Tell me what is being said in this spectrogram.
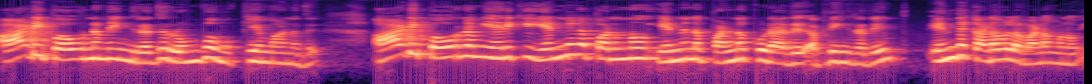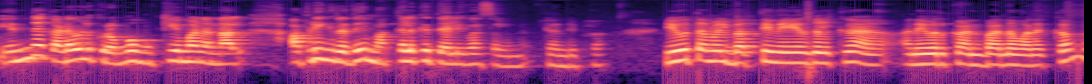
ஆடி பௌர்ணமிங்கிறது ரொம்ப முக்கியமானது. ஆடி பௌர்ணமி அன்னைக்கு என்னென்ன பண்ணணும் என்னென்ன பண்ணக்கூடாது அப்படிங்கிறதையும் எந்த கடவுளை வணங்கணும் எந்த கடவுளுக்கு ரொம்ப முக்கியமான நாள் அப்படிங்கிறதே மக்களுக்கு தெளிவாக சொல்லுங்கள் கண்டிப்பாக யூ தமிழ் பக்தி நேயர்களுக்கு அனைவருக்கும் அன்பான வணக்கம்.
